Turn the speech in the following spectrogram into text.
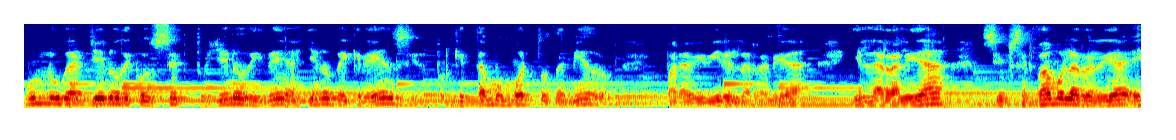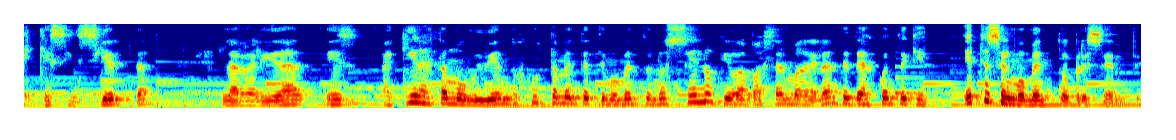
un lugar lleno de conceptos, lleno de ideas, lleno de creencias, porque estamos muertos de miedo para vivir en la realidad. Y en la realidad, si observamos la realidad, es que es incierta, la realidad es, aquí la estamos viviendo justamente este momento, no sé lo que va a pasar más adelante, te das cuenta que este es el momento presente.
